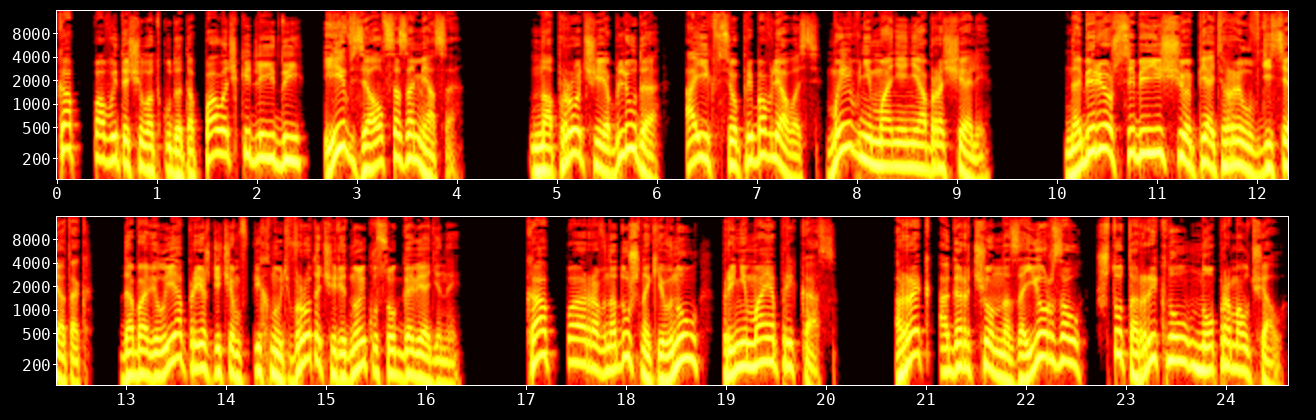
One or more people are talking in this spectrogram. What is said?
Каппа вытащил откуда-то палочки для еды и взялся за мясо. На прочие блюда, а их все прибавлялось, мы внимания не обращали. «Наберешь себе еще пять рыл в десяток», добавил я, прежде чем впихнуть в рот очередной кусок говядины. Каппа равнодушно кивнул, принимая приказ. Рек огорченно заерзал, что-то рыкнул, но промолчал.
